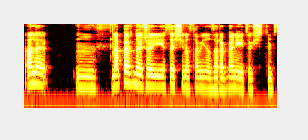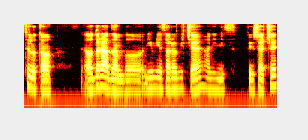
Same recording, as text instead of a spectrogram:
Ale mm, na pewno, jeżeli jesteście nastawieni na zarabianie i coś w tym stylu, to odradzam, bo nim nie zarobicie ani nic z tych rzeczy.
